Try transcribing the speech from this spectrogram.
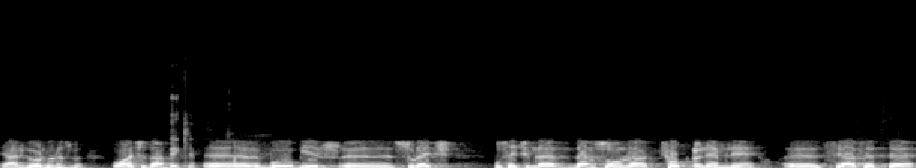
Yani gördünüz mü? O açıdan Peki. e, bu bir e, süreç. Bu seçimlerden sonra çok önemli e, siyasette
